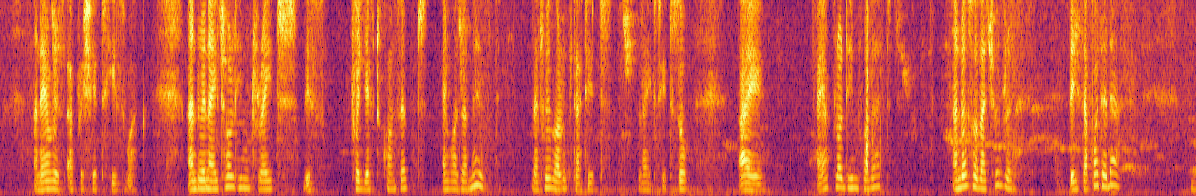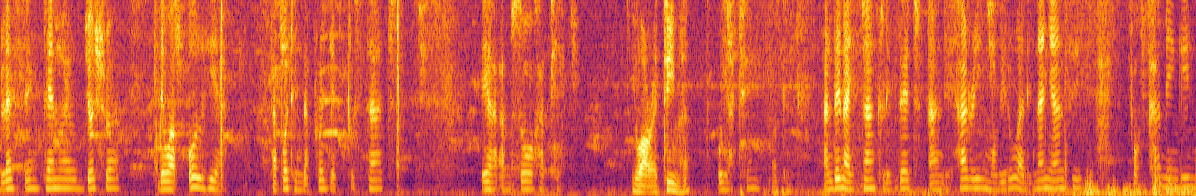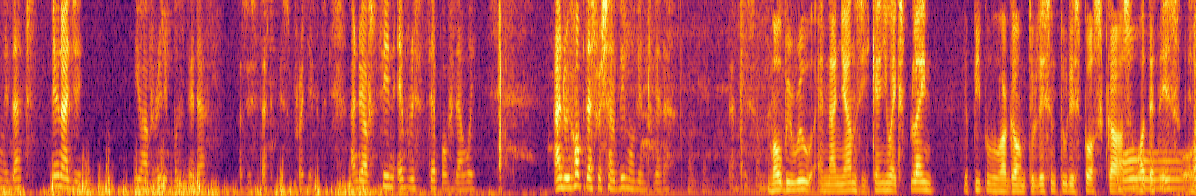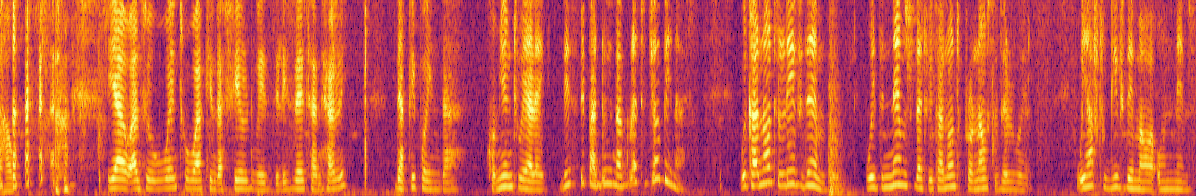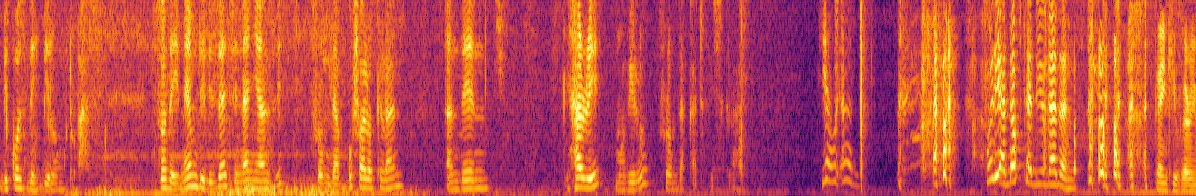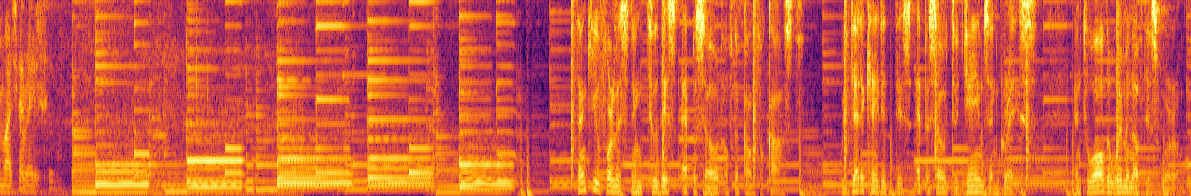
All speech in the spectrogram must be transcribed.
And I always appreciate his work. And when I told him to write this project concept, I was amazed that whoever looked at it liked it. So I I applaud him for that. And also the children. They supported us. Blessing, Penwell, Joshua, they were all here supporting the project to start. Yeah, I'm so happy. You are a team, huh? We are a team. Okay. And then I thank Lizette and Harry Mobiru and Nanyanzi for coming in with that energy. You have really boosted us as we start this project. And you have seen every step of the way. And we hope that we shall be moving together. Okay. Thank you so much. Mobiru and Nanyanzi, can you explain the people who are going to listen to this podcast what that is and oh. how? Yeah, as we went to work in the field with Lisette and Harry, there are people in the community who are like, these people are doing a great job in us. We cannot leave them with names that we cannot pronounce very well. We have to give them our own names because they belong to us. So they named Lisette Nanyanzi from the Buffalo clan, and then Harry Mobiru from the Catfish clan. Here we are. Fully adopted Ugandans. Thank you very much, Thank you Grace. Thank you for listening to this episode of the Kantelcast. We dedicated this episode to James and Grace and to all the women of this world.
